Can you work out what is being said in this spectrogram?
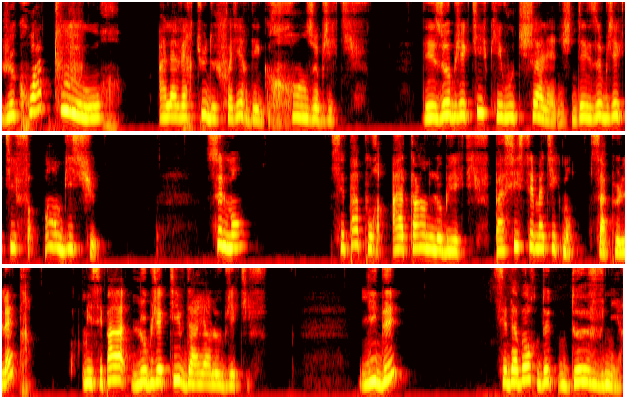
Je crois toujours à la vertu de choisir des grands objectifs. Des objectifs qui vous challenge, des objectifs ambitieux. Seulement, c'est pas pour atteindre l'objectif, pas systématiquement. Ça peut l'être, mais c'est pas l'objectif derrière l'objectif. L'idée, c'est d'abord de devenir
